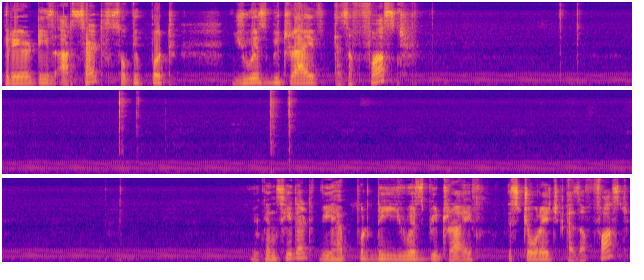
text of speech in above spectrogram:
priorities are set. So we put USB drive as a first you can see that we have put the USB drive storage as a first.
